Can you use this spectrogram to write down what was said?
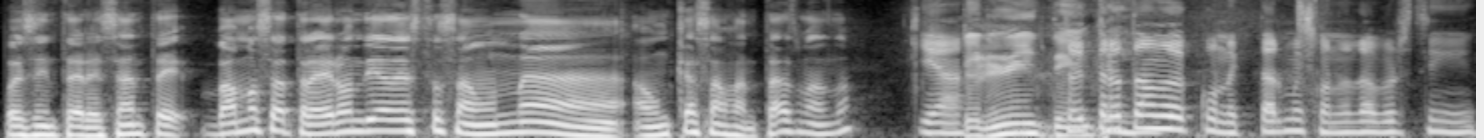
Pues interesante. Vamos a traer un día de estos a una a un cazafantasmas, ¿no? Ya. Estoy tratando de conectarme con él a ver si,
